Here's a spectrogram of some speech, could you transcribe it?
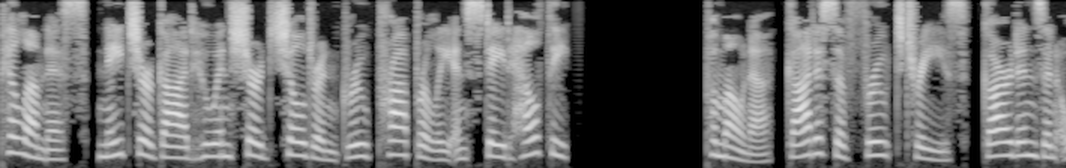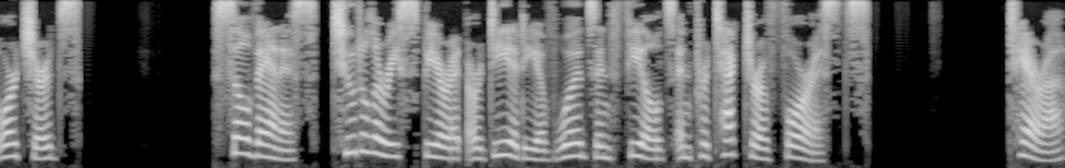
Pilumnus, nature god who ensured children grew properly and stayed healthy. Pomona, goddess of fruit trees, gardens and orchards. Silvanus, tutelary spirit or deity of woods and fields and protector of forests. Terra,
